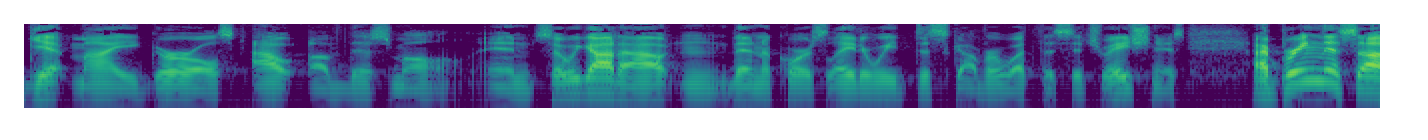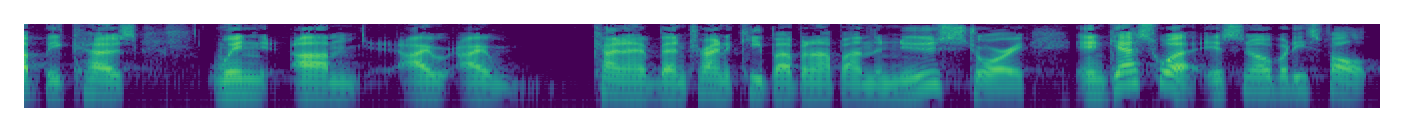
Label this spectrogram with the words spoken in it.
get my girls out of this mall. And so we got out, and then, of course, later we discover what the situation is. I bring this up because when um, I, I kind of been trying to keep up and up on the news story, and guess what? It's nobody's fault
